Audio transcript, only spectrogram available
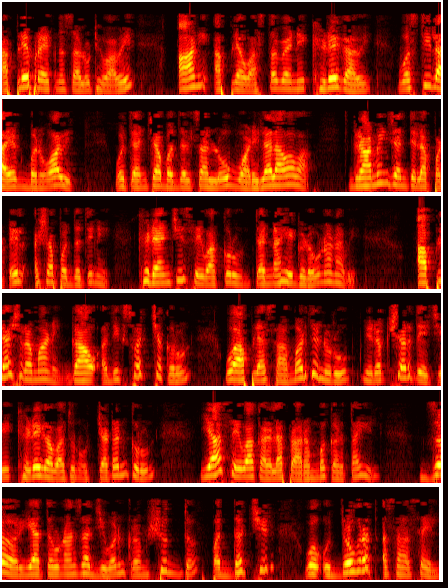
आपले प्रयत्न चालू ठेवावे आणि आपल्या वास्तव्याने खेडेगावे वस्तीलायक बनवावीत व त्यांच्याबद्दलचा लोभ वाढीला लावावा. ग्रामीण जनतेला पटेल अशा पद्धतीने खेड्यांची सेवा करून त्यांना हे घडवून आणावे. आपल्या श्रमाने गाव अधिक स्वच्छ करून व आपल्या सामर्थ्यानुरूप निरक्षरतेचे खेडेगावातून उच्चाटन करून या सेवा करायला प्रारंभ करता येईल. जर या तरुणांचा जीवनक्रम शुद्ध पद्धतशीर व उद्योगरत असा असेल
